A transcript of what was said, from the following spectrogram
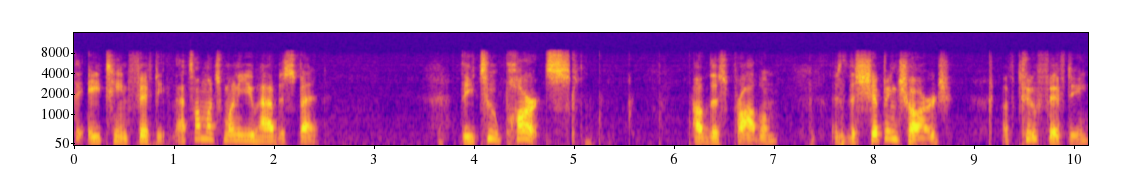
the 1850. That's how much money you have to spend. The two parts of this problem is the shipping charge of 250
